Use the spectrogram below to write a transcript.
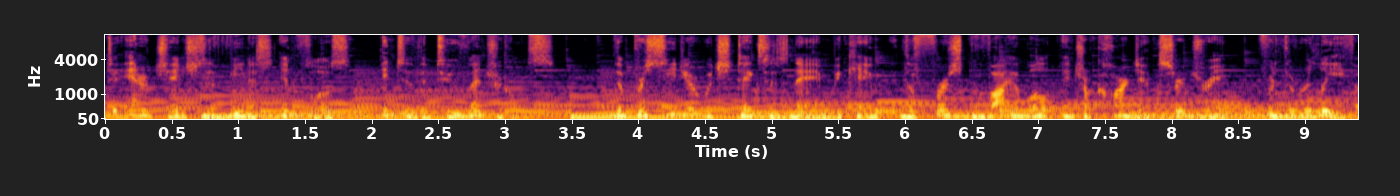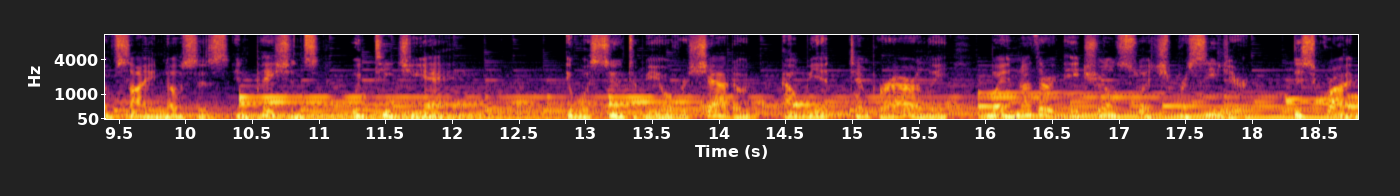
to interchange the venous inflows into the two ventricles. The procedure which takes his name became the first viable intracardiac surgery for the relief of cyanosis in patients with TGA. It was soon to be overshadowed, albeit temporarily, by another atrial switch procedure described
